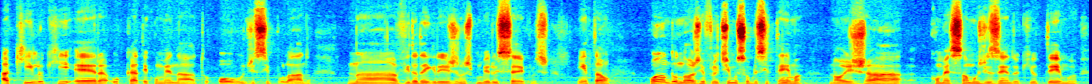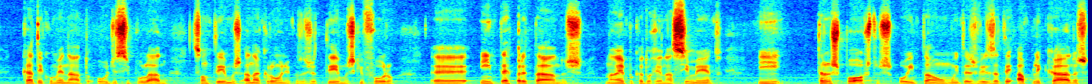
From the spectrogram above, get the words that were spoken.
aquilo que era o catecumenato ou o discipulado na vida da igreja nos primeiros séculos. Então, quando nós refletimos sobre esse tema, nós já começamos dizendo que o termo catecumenato ou discipulado são termos anacrônicos, ou seja, termos que foram é, interpretados na época do Renascimento e transpostos ou então muitas vezes até aplicados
